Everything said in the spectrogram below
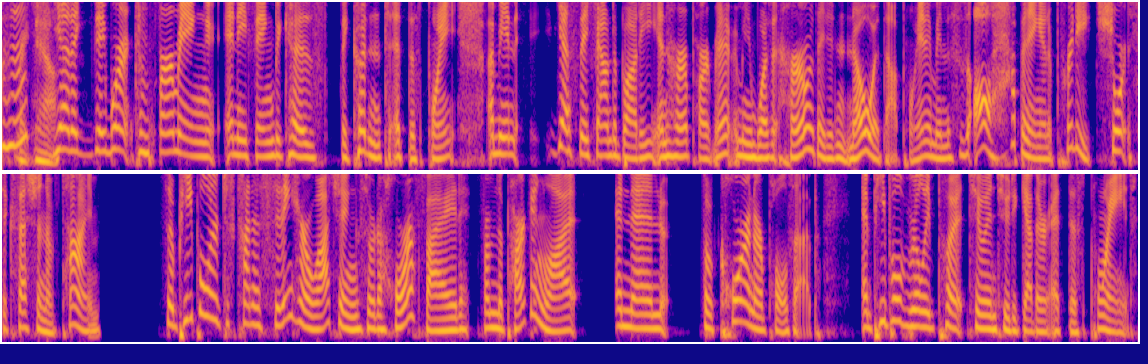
Mm-hmm. Right now. Yeah, they, they weren't confirming anything because they couldn't at this point. I mean, yes, they found a body in her apartment. I mean, was it her or they didn't know at that point? I mean, this is all happening in a pretty short succession of time. So people are just kind of sitting here watching, sort of horrified from the parking lot. And then the coroner pulls up. And people really put two and two together at this point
